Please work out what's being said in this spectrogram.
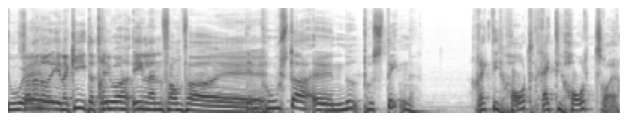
Du, så er der øh, noget energi, der driver en eller anden form for... Øh, Den puster øh, ned på stenene. Rigtig hårdt. Rigtig hårdt, tror jeg.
